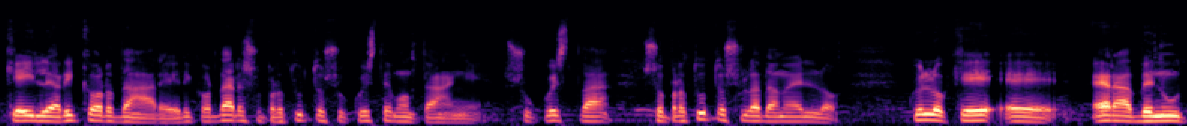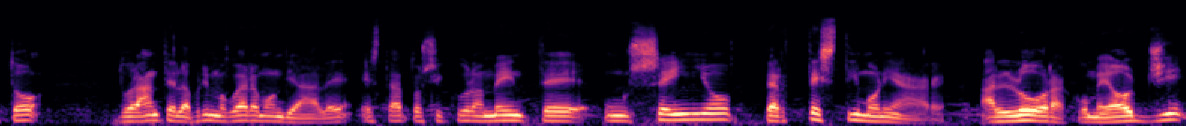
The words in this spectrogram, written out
che il ricordare, ricordare soprattutto su queste montagne, su questa, soprattutto sull'Adamello, quello che eh, era avvenuto durante la prima guerra mondiale è stato sicuramente un segno per testimoniare, allora come oggi,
